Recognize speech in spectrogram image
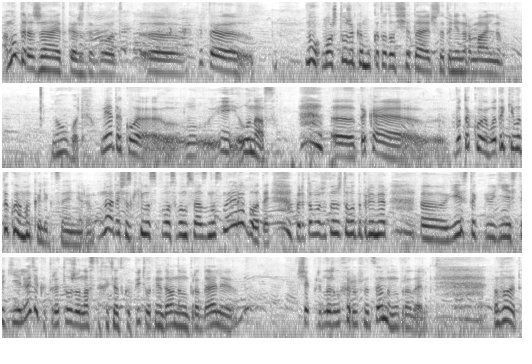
Оно дорожает каждый год. Э, Это, ну, может, тоже кому кто-то считает, что это ненормально. Ну вот, у меня такое, э, и у нас э, такая, вот такое, вот такие, вот такое мы коллекционируем. Ну, это сейчас каким-то способом связано с моей работой. При том, что, что вот, например, есть, есть такие люди, которые тоже у нас хотят купить. Вот недавно мы продали Человек предложил хорошую цену, мы продали. Вот.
